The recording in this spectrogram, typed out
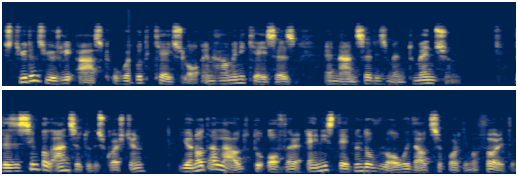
Students usually ask where put case law and how many cases an answer is meant to mention. There's a simple answer to this question. You're not allowed to offer any statement of law without supporting authority.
